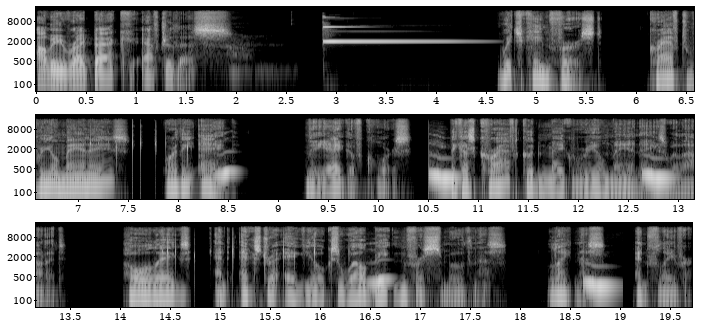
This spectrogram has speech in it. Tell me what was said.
I'll be right back after this. Which came first, Kraft real mayonnaise or the egg? The egg, of course, because Kraft couldn't make real mayonnaise without it. Whole eggs and extra egg yolks well beaten for smoothness, lightness, and flavor.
